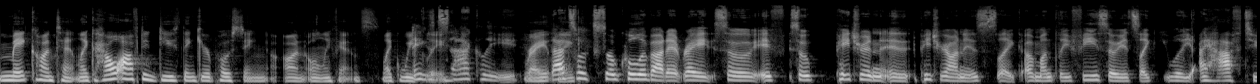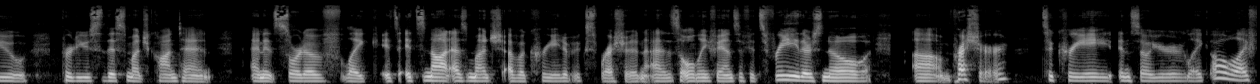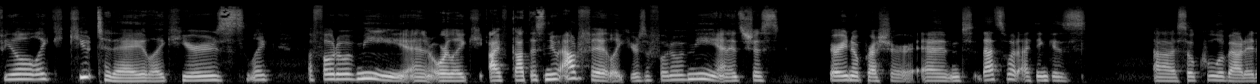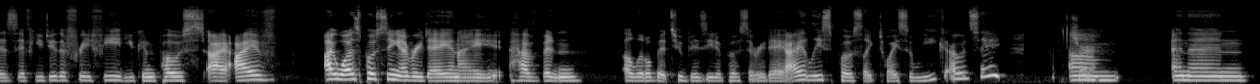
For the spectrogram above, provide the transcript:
make content. Like, how often do you think you're posting on OnlyFans? Like weekly? Exactly. Right. That's like, what's so cool about it, right? So if so, patron is, Patreon is like a monthly fee, so it's like, well, I have to produce this much content and it's sort of like it's it's not as much of a creative expression as OnlyFans. If it's free, there's no um, pressure to create, and so you're like, oh, well, I feel like cute today. Like here's like a photo of me, and or like I've got this new outfit. Like here's a photo of me, and it's just very no pressure, and that's what I think is uh, so cool about it. Is if you do the free feed, you can post. I, I've I was posting every day, and I have been a little bit too busy to post every day. I at least post like twice a week, I would say. Sure. Um, and then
